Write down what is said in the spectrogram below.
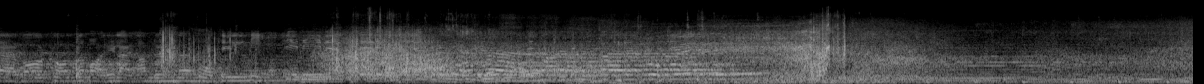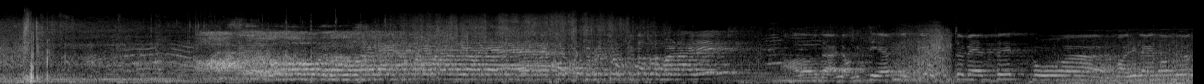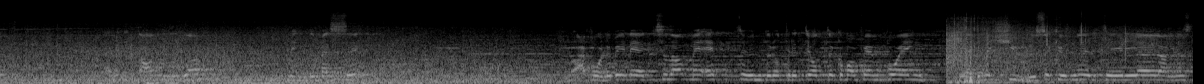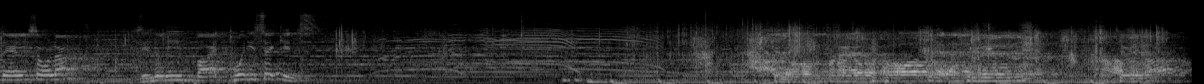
Hva kan Mari Leinan Lund få til 99 meter? Er langt igjen. 98 meter på uh, Mari Leinan Lund. Det er litt annen liga lengdemessig. Er foreløpig i ledelse da med 138,5 poeng. Leder med 20 sekunder til uh, langrennsdelen så langt. Is in the lead by 20 seconds. Telefonen fornøyd over på.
